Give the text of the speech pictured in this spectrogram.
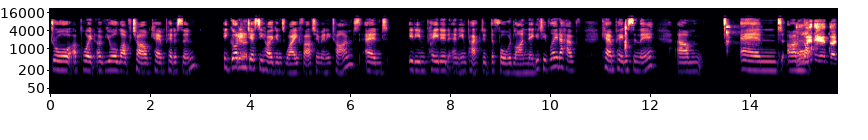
draw a point of your love child, Cam Pedersen. He got Yeah. in Jesse Hogan's way far too many times, and it impeded and impacted the forward line negatively to have Cam Pedersen there. Um, and I'm well, not. in the end, they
